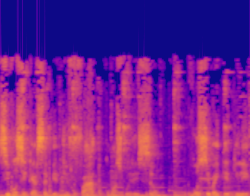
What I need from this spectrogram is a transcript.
se você quer saber de fato como as coisas são, você vai ter que ler.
